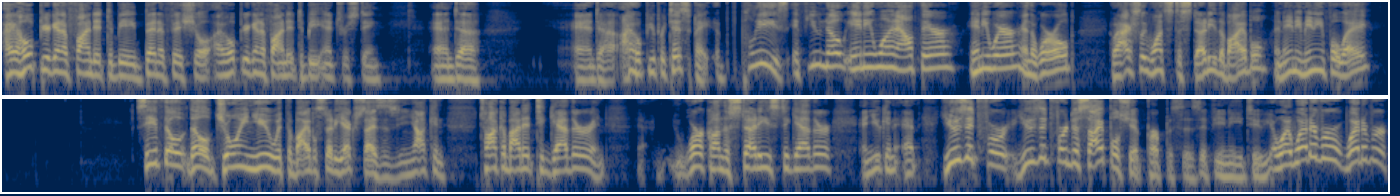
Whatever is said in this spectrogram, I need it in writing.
I hope you're going to find it to be beneficial. I hope you're going to find it to be interesting. And, uh, and uh, I hope you participate. Please, if you know anyone out there, anywhere in the world, who actually wants to study the Bible in any meaningful way, see if they'll they'll join you with the Bible study exercises, and y'all can talk about it together and work on the studies together and you can use it for use it for discipleship purposes if you need to. Whatever whatever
